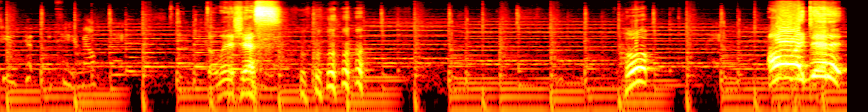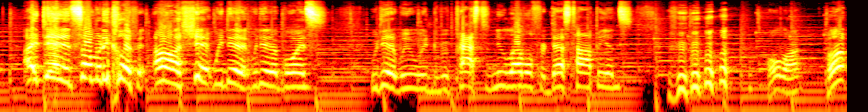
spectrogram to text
two cupcakes in your mouth. Delicious. oh. oh, I did it! I did it! Somebody clip it! Oh shit, we did it! We did it, boys! We did it. We, we, we passed a new level for desktopians. Hold on. Huh?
